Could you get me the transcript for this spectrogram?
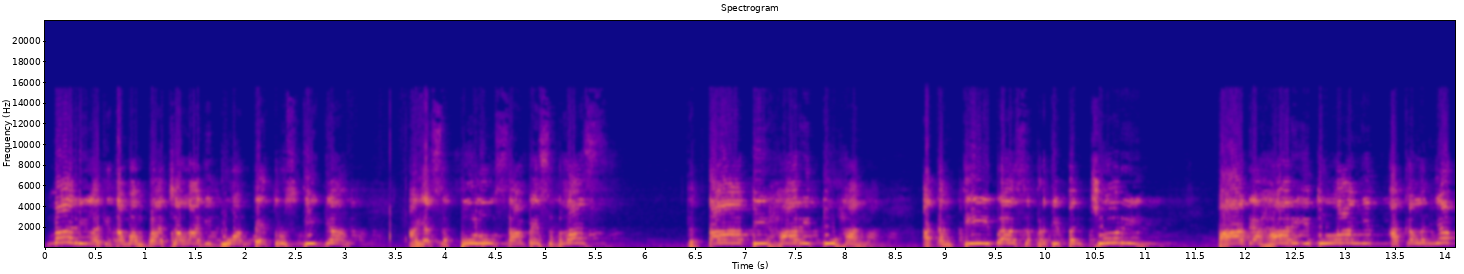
Marilah kita membaca lagi 2 Petrus 3 ayat 10 sampai 11. Tetapi hari Tuhan akan tiba seperti pencuri. Pada hari itu langit akan lenyap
